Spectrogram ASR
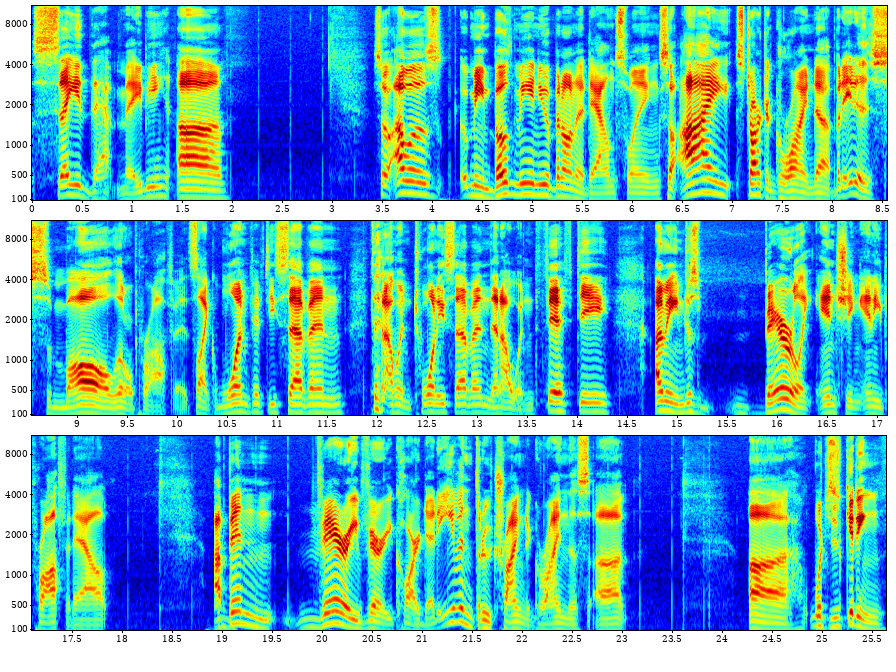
say that maybe. Uh, so I was, I mean, both me and you have been on a downswing. So I start to grind up, but it is small little profits, like 157. Then I win 27. Then I win 50. I mean, just barely inching any profit out. I've been very, very card dead, even through trying to grind this up. Uh, which is getting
